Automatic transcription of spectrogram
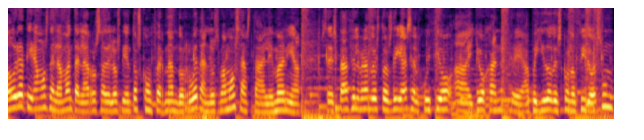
Ahora tiramos de la manta en la Rosa de los Vientos con Fernando Rueda. Nos vamos hasta Alemania. Se está celebrando estos días el juicio a Johann, de apellido desconocido. Es un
